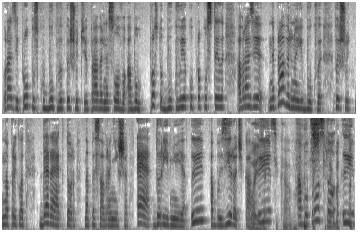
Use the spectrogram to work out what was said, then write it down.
У разі пропуску букви пишуть правильне слово або просто букву, яку пропустили. А в разі неправильної букви пишуть, наприклад, директор написав раніше е дорівнює и або зірочка Ой, цікаво. Або просто и.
